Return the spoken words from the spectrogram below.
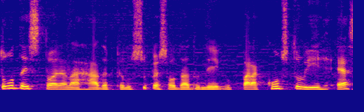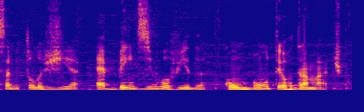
toda a história narrada pelo super soldado negro para construir essa mitologia, é bem desenvolvida, com um bom teor dramático.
